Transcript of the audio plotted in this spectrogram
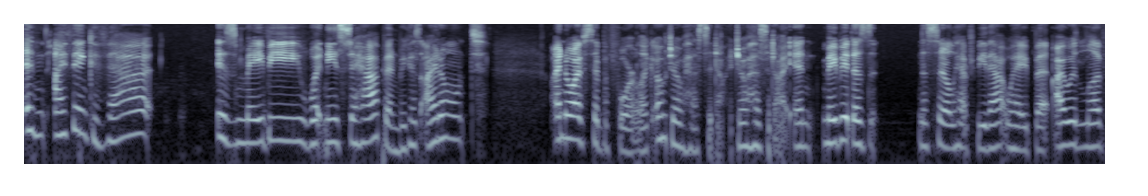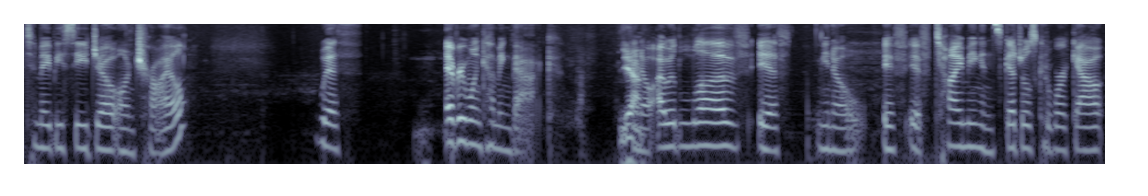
And I think that is maybe what needs to happen because I don't. I know I've said before, like, oh, Joe has to die. Joe has to die. And maybe it doesn't necessarily have to be that way, but I would love to maybe see Joe on trial with everyone coming back. Yeah. You know, I would love if you know if if timing and schedules could work out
